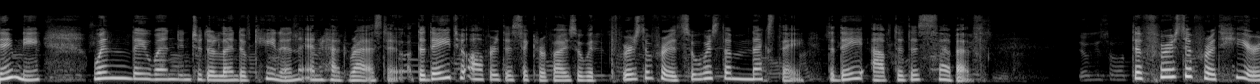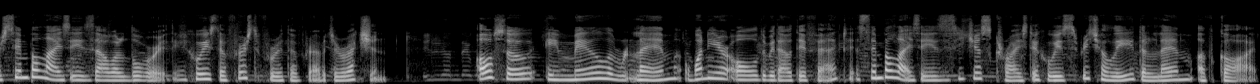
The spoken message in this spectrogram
Namely, when they went into the land of Canaan and had rest, the day to offer the sacrifice with first fruits was the next day, the day after the Sabbath. The first fruit here symbolizes our Lord, who is the first fruit of resurrection. Also, a male lamb, one year old without defect, symbolizes Jesus Christ, who is spiritually the Lamb of God.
